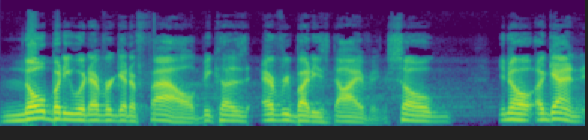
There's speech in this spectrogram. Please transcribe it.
nobody would ever get a foul because everybody's diving. So, you know, again,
